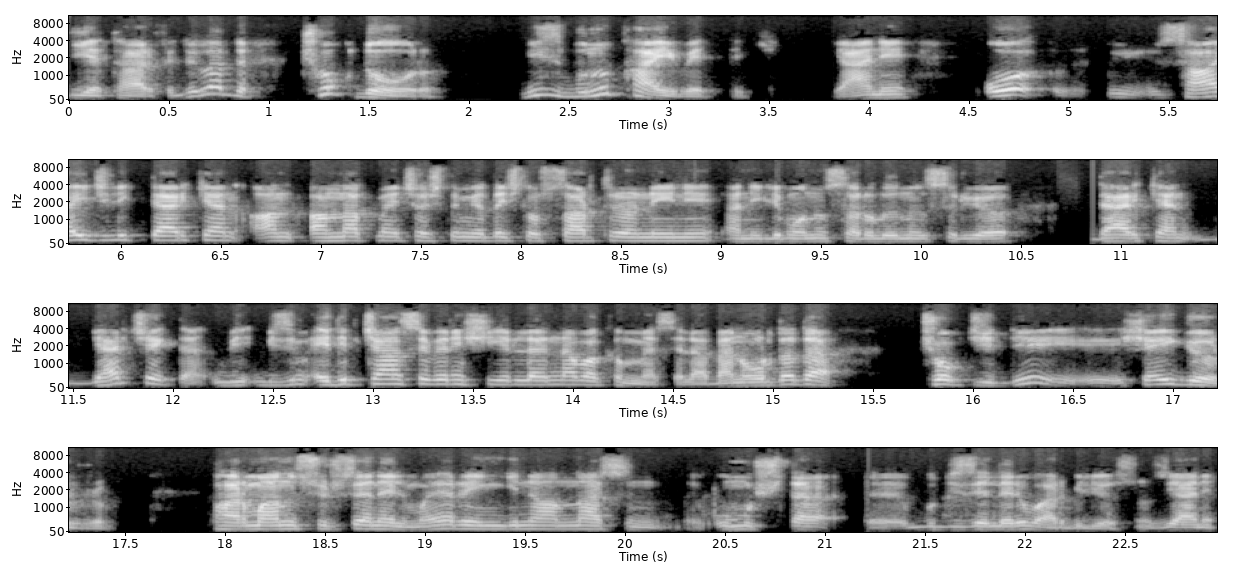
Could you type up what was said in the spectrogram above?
diye tarif ediyorlardı. Çok doğru. Biz bunu kaybettik. Yani o ıı, sahicilik derken an, anlatmaya çalıştığım ya da işte o Sartre örneğini hani limonun sarılığını ısırıyor derken gerçekten bizim Edip Cansever'in şiirlerine bakın mesela. Ben orada da çok ciddi ıı, şey görürüm. Parmağını sürsen elmaya rengini anlarsın. Umuş'ta e, bu dizeleri var biliyorsunuz. Yani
